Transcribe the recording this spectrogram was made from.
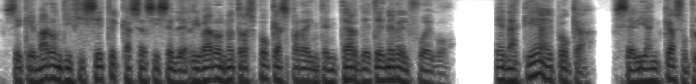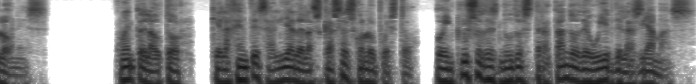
se quemaron 17 casas y se derribaron otras pocas para intentar detener el fuego. En aquella época, serían casoplones. Cuenta el autor, que la gente salía de las casas con lo puesto, o incluso desnudos tratando de huir de las llamas.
